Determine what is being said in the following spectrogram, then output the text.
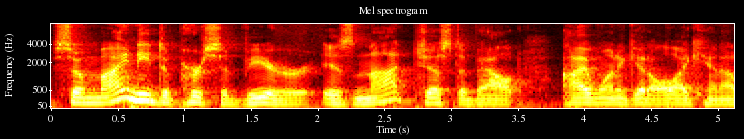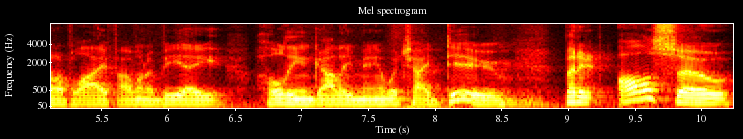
So my need to persevere is not just about I want to get all I can out of life. I want to be a holy and godly man, which I do. But it also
